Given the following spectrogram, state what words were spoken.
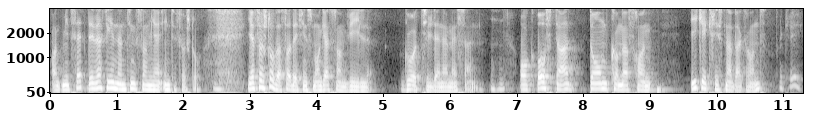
och mitt sätt, det är verkligen någonting som jag inte förstår. Jag förstår varför det finns många som vill gå till den här mässan. Och ofta, de kommer från icke-kristna bakgrund. Okej.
